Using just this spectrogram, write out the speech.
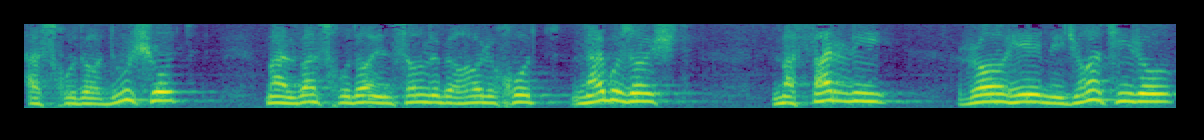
از خدا دور شد. ملبس خدا انسان رو به حال خود نگذاشت. مفری راه نجاتی رو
